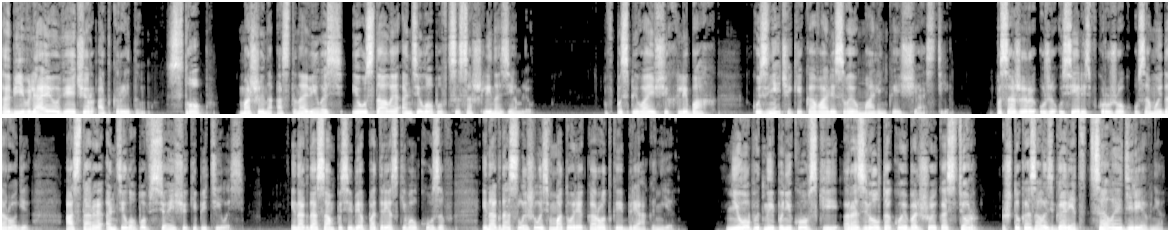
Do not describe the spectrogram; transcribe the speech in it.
объявляю вечер открытым. Стоп!» Машина остановилась, и усталые антилоповцы сошли на землю. В поспевающих хлебах кузнечики ковали свое маленькое счастье. Пассажиры уже уселись в кружок у самой дороги, а старая антилопа все еще кипятилась. Иногда сам по себе потрескивал кузов, иногда слышалось в моторе короткое бряканье. Неопытный Паниковский развел такой большой костер, что, казалось, горит целая деревня.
